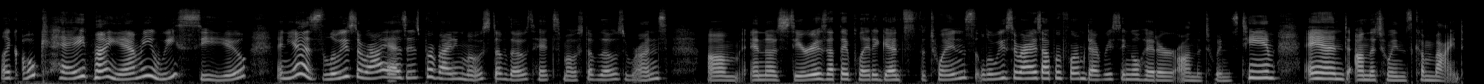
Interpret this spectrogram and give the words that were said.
Like, okay, Miami, we see you. And yes, Luis Arraez is providing most of those hits, most of those runs. Um, in the series that they played against the Twins, Luis Arraez outperformed every single hitter on the Twins team and on the Twins combined.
